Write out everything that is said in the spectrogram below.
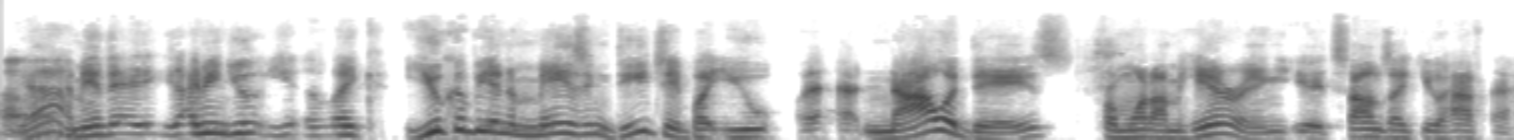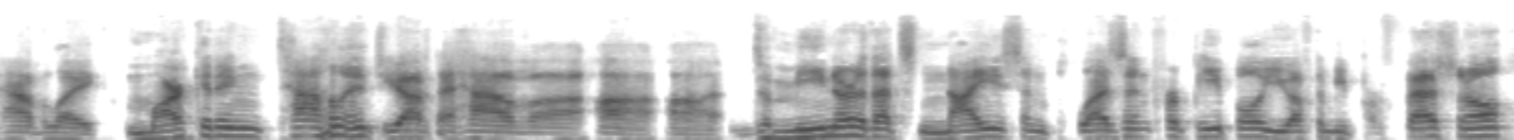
Yeah, I Um, mean, they, I mean, you, you like you could be an amazing DJ, but you uh, nowadays, from what I'm hearing, it sounds like you have to have like marketing talent. You have to have a, a, a demeanor that's nice and pleasant for people. You have to be professional.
